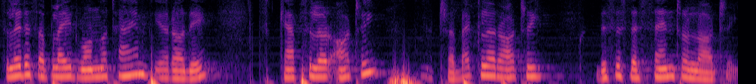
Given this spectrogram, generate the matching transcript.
So let us apply it one more time. Here are the capsular artery, trabecular artery. This is the central artery.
